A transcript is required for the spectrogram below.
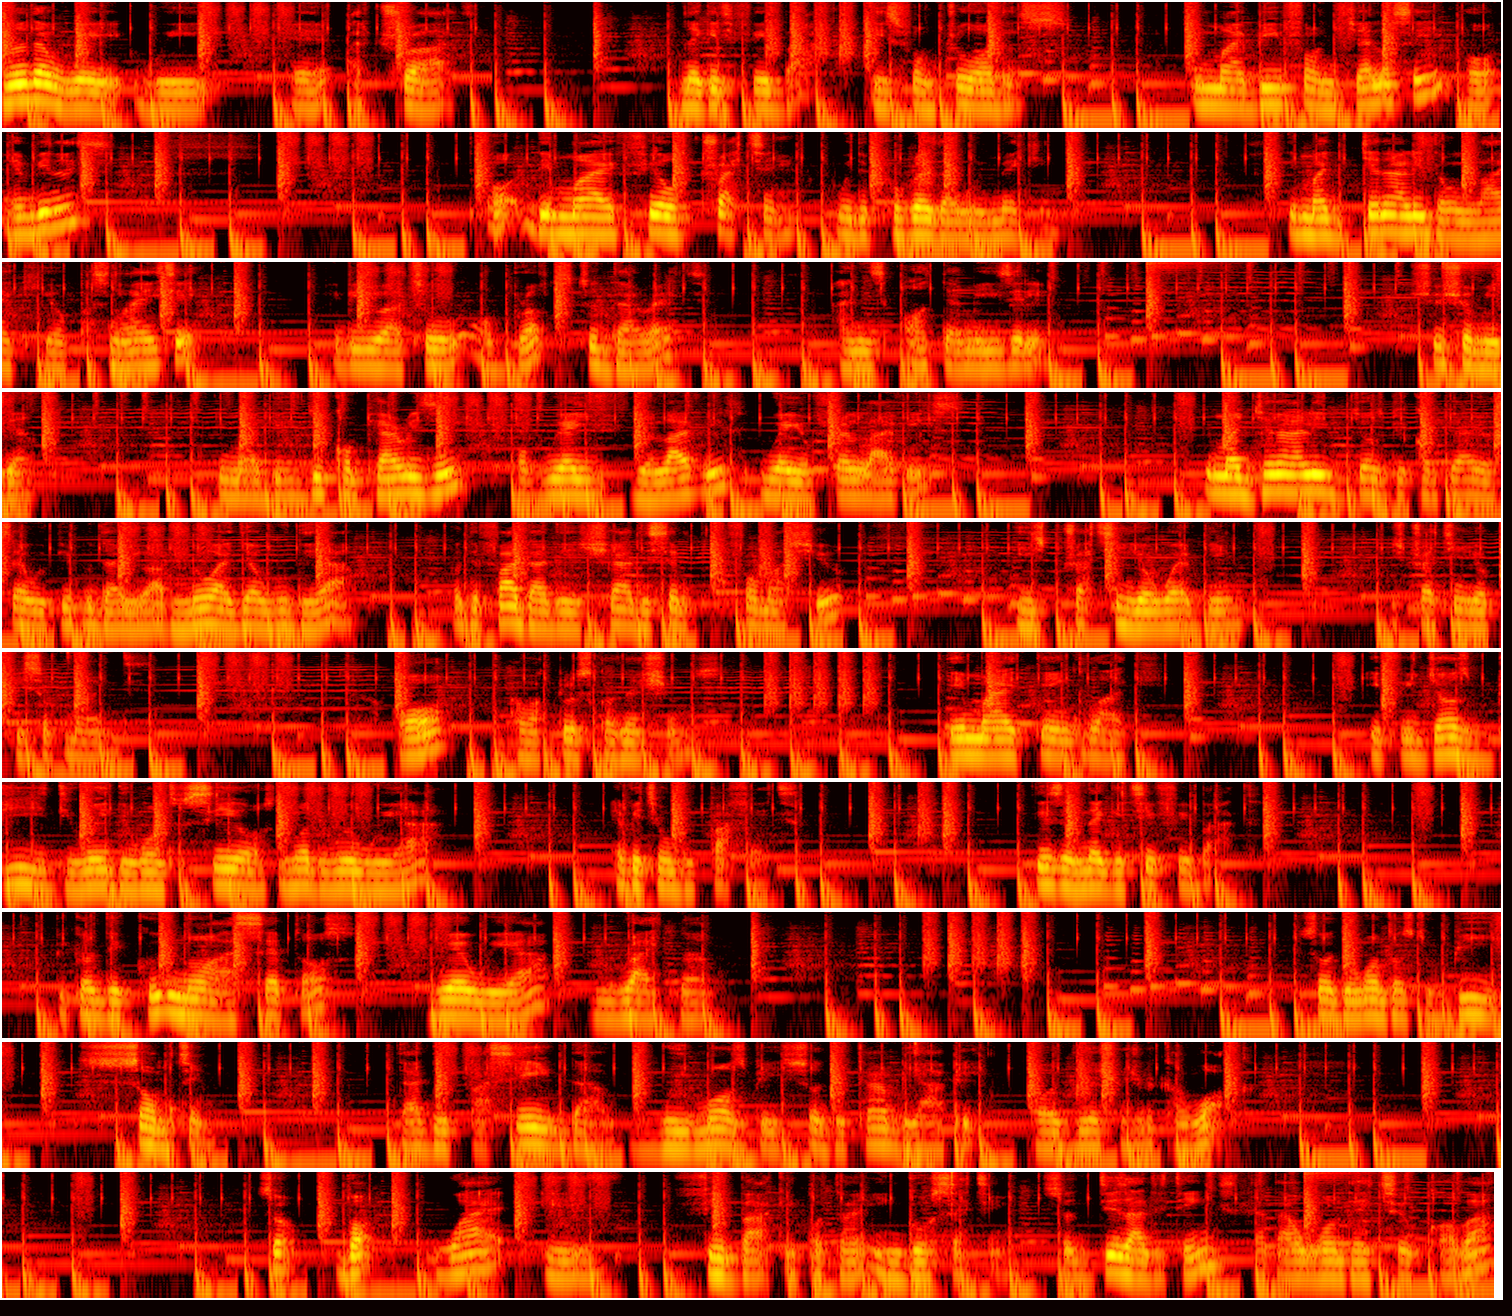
Another way we uh, attract negative feedback is from through others. It might be from jealousy or enviness, or they might feel threatened with the progress that we're making. They might generally don't like your personality. Maybe you are too abrupt, too direct, and it's hurt them easily. Social media. It might be the comparison of where your life is, where your friend life is. You might generally just be comparing yourself with people that you have no idea who they are. But the fact that they share the same platform as you is threatening your well being, is threatening your peace of mind, or our close connections. They might think like if we just be the way they want to see us, not the way we are, everything will be perfect. Is a negative feedback because they could not accept us where we are right now. So they want us to be something that they perceive that we must be so they can be happy or the relationship can work. So, but why is feedback important in goal setting? So these are the things that I wanted to cover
